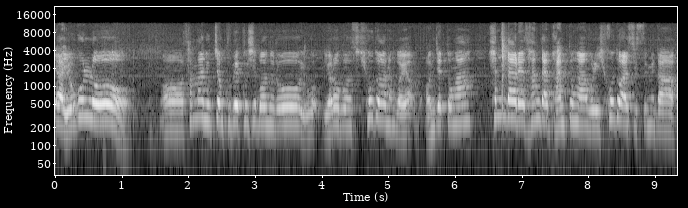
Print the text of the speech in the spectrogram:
야, 요걸로 어, 36,990원으로 여러분 효도하는 거예요. 언제 동안? 한 달에서 한 달 반 동안 우리 효도할 수 있습니다.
